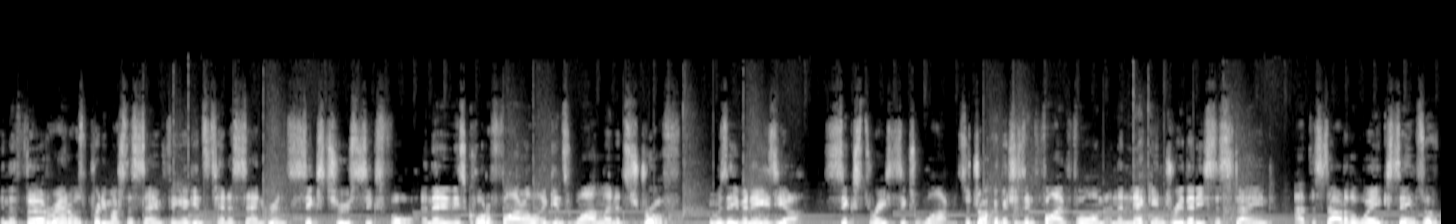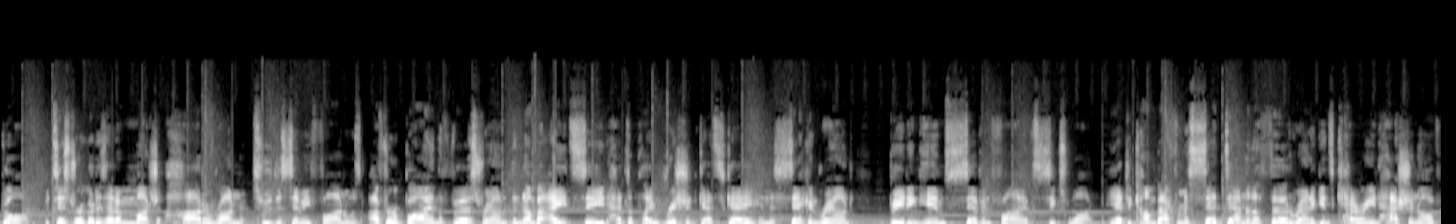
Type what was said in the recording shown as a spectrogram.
In the third round, it was pretty much the same thing against Tennys Sandgren 6 2 6 4. And then in his quarterfinal against Jan-Lennard Struff, it was even easier 6 3 6 1. So Djokovic is in fine form, and the neck injury that he sustained at the start of the week seems to have gone. Bautista Agut has had a much harder run to the semi finals. After a bye in the first round, the number 8 seed had to play Richard Gasquet in the second round beating him 7 5, 6 1. He had to come back from a set down in the third round against Karen Khachanov,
